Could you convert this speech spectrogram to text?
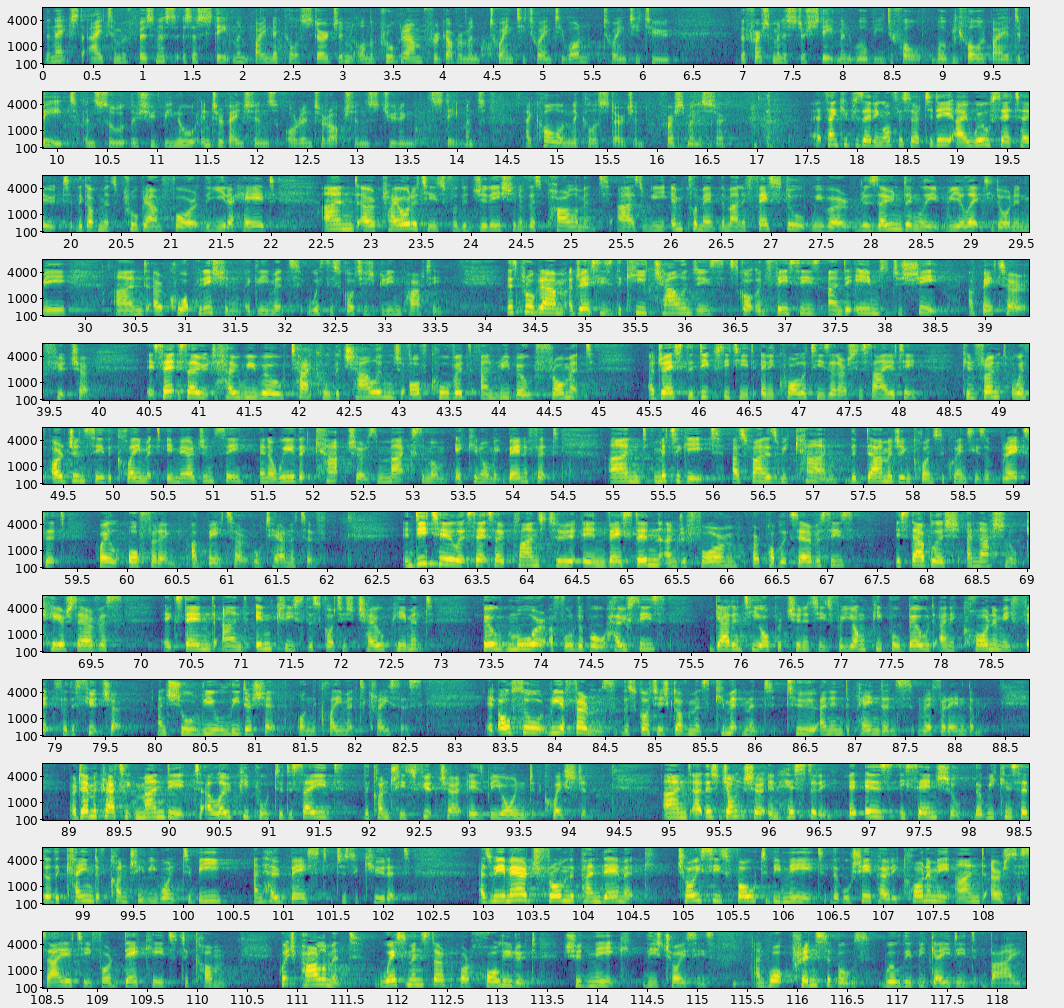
The next item of business is a statement by Nicola Sturgeon on the Programme for Government 2021-22. The First Minister's statement will be, default, will be followed by a debate, and so there should be no interventions or interruptions during the statement. I call on Nicola Sturgeon. First Minister. Uh, thank you, Presiding Officer. Today I will set out the Government's programme for the year ahead and our priorities for the duration of this Parliament as we implement the manifesto we were resoundingly re-elected on in May and our cooperation agreement with the Scottish Green Party. This programme addresses the key challenges Scotland faces and it aims to shape a better future. It sets out how we will tackle the challenge of COVID and rebuild from it, address the deep-seated inequalities in our society, confront with urgency the climate emergency in a way that captures maximum economic benefit and mitigate, as far as we can, the damaging consequences of Brexit while offering a better alternative. In detail, it sets out plans to invest in and reform our public services, establish a national care service, extend and increase the Scottish Child Payment, build more affordable houses, guarantee opportunities for young people, build an economy fit for the future and show real leadership on the climate crisis. It also reaffirms the Scottish Government's commitment to an independence referendum. Our democratic mandate to allow people to decide the country's future is beyond question. And at this juncture in history, it is essential that we consider the kind of country we want to be and how best to secure it. As we emerge from the pandemic, Choices fall to be made that will shape our economy and our society for decades to come. Which Parliament, Westminster or Holyrood, should make these choices and what principles will they be guided by?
